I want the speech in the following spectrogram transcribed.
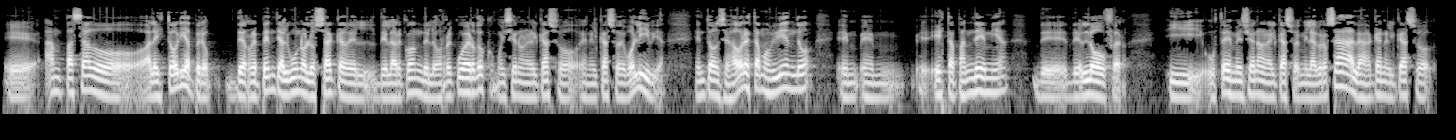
eh, han pasado a la historia, pero de repente alguno lo saca del, arcón de los recuerdos, como hicieron en el caso, en el caso de Bolivia. Entonces, ahora estamos viviendo esta pandemia del de lawfare. Y ustedes mencionaron el caso de Milagro Salas, acá en el caso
